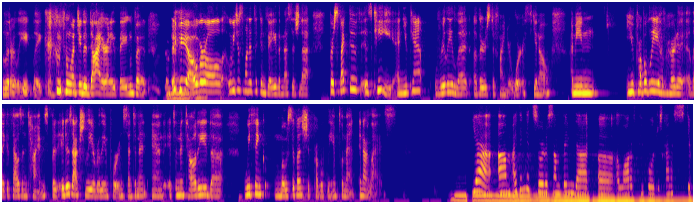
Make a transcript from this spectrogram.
literally like we don't want you to die or anything, but okay. yeah, overall, we just wanted to convey the message that perspective is key and you can't really let others define your worth, you know? I mean, you probably have heard it like a thousand times, but it is actually a really important sentiment. And it's a mentality that we think most of us should probably implement in our lives. Yeah, um, I think it's sort of something that uh, a lot of people just kind of skip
